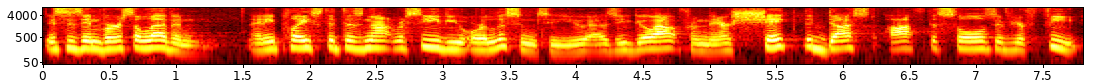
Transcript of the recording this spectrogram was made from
This is in verse 11. Any place that does not receive you or listen to you as you go out from there, shake the dust off the soles of your feet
